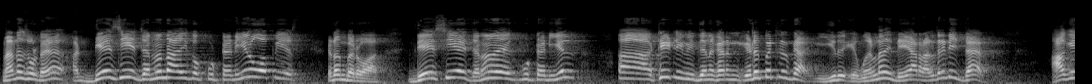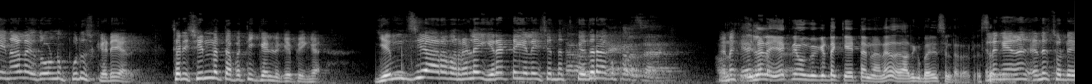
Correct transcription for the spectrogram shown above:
நான் என்ன சொல்கிறேன் தேசிய ஜனநாயக கூட்டணியில் ஓபிஎஸ் இடம்பெறுவார். தேசிய ஜனநாயக கூட்டணியில் டிடிவி தினகரன் இடம்பெற்றிருக்கார் இரு இவங்கெல்லாம் தே ஆர் ஆல்ரெடி தேர் ஆகையினால இது ஒன்றும் புதுசு கிடையாது. சரி சின்னத்தை பற்றி கேள்வி கேட்பீங்க எம்ஜிஆர் அவர்களே இரட்டை இலை சின்னத்துக்கு எதிராக போ- எனக்கு இல்ல இல்ல ஏற்கனவே உங்ககிட்ட கேட்டேன் நான். அதுக்கு பதில் சொல்றாரு இல்லைங்க என்ன என்ன சொல்லு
